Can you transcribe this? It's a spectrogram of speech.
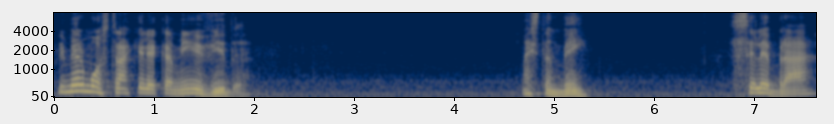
Primeiro, mostrar que Ele é caminho e vida, mas também celebrar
